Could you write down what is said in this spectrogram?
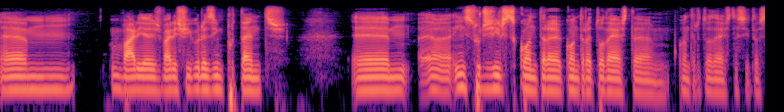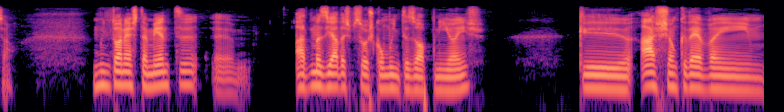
ehm, várias, várias figuras importantes insurgir-se contra, contra, toda esta, contra toda esta situação. Muito honestamente, uh, há demasiadas pessoas com muitas opiniões que acham que devem.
